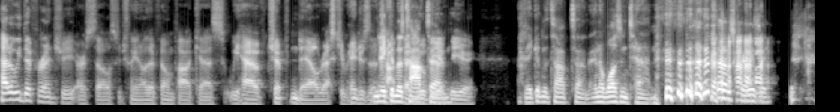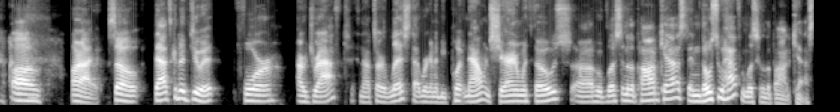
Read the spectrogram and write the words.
How do we differentiate ourselves between other film podcasts? We have Chip and Dale Rescue Rangers the making top the top 10, 10 of the year. Making the top 10, and it wasn't 10. that was crazy. um, all right. So that's going to do it for our draft, and that's our list that we're going to be putting out and sharing with those uh, who've listened to the podcast and those who haven't listened to the podcast.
